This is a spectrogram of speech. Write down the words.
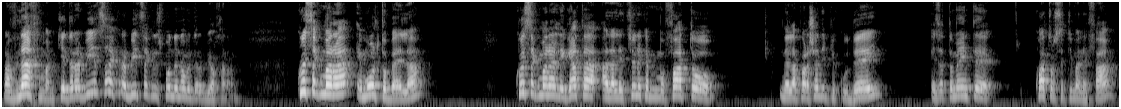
Rav Nachman chiede Rabbi Yitzhak, Rabbi Yitzhak risponde in nome di Rabbi Yochanan. Questa Gemara è molto bella. Questa Gemara è legata alla lezione che abbiamo fatto nella parasha di Pekudei, esattamente quattro settimane fa,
